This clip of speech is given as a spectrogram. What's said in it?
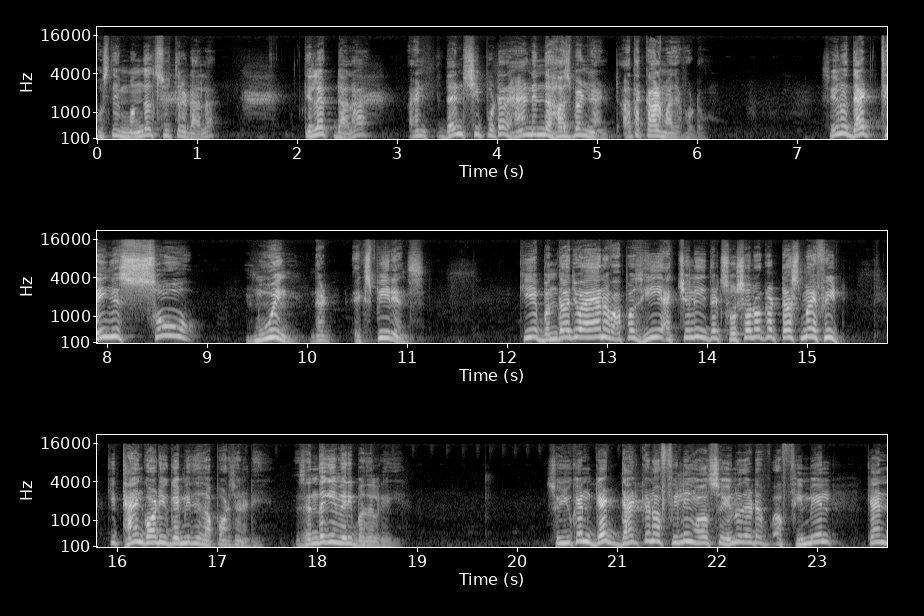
उसने मंगलसूत्र डाला, तिलक डाला and then she put her hand in the husband hand आता काढ माझा photo so you know that thing is so moving that experience कि ये बंदा जो आया ना वापस ही actually that social worker touched my feet कि thank God you gave me this opportunity ज़िंदगी मेरी बदल गई। So you can get that kind of feeling also you know that a female can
